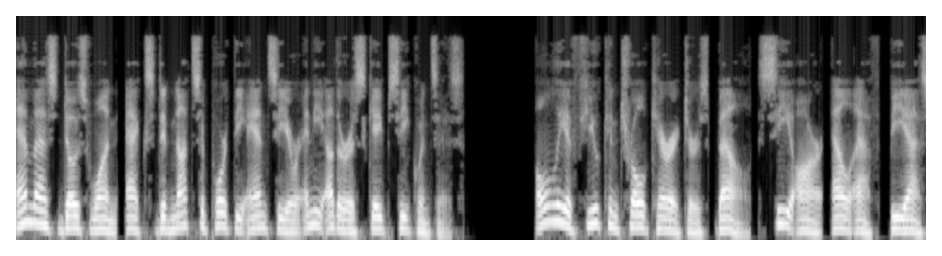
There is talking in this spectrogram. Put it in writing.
MS-DOS 1.X did not support the ANSI or any other escape sequences. Only a few control characters BEL, CR, LF, BS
